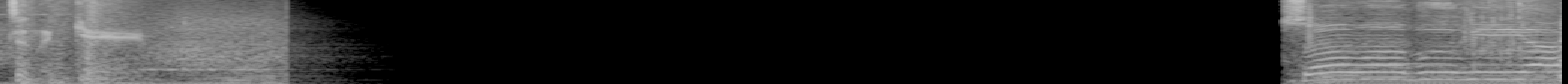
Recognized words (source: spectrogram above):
It's in the game. Someone put me out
